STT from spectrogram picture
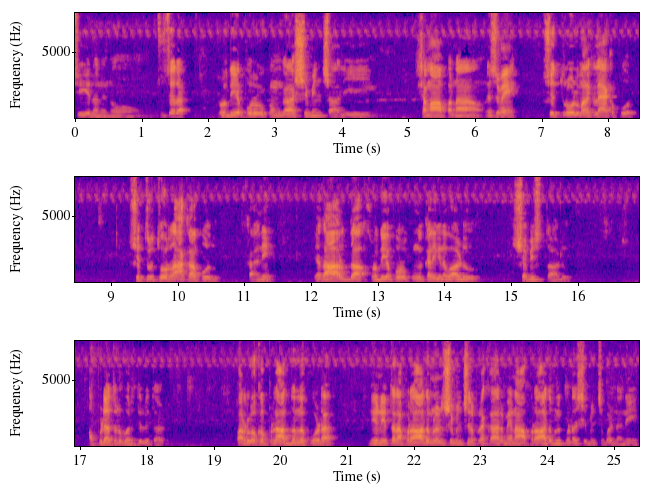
చేయనను చూసారా? హృదయపూర్వకంగా క్షమించాలి. క్షమాపణ. నిజమే శత్రువులు మనకు లేకపోరు. శత్రుతో రాకపోదు. కానీ యథార్థ హృదయపూర్వకంగా కలిగిన వాడు క్షమిస్తాడు. అప్పుడే అతడు వర్ధిల్లుతాడు. పరలోక ప్రార్థనలో కూడా నేను ఇతర అపరాధములను క్షమించిన ప్రకారమే నా అపరాధములు కూడా క్షమించబడినని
